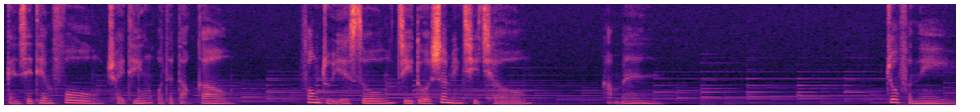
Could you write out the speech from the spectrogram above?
感谢天父垂听我的祷告，奉主耶稣基督圣名祈求，阿们。祝福你，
